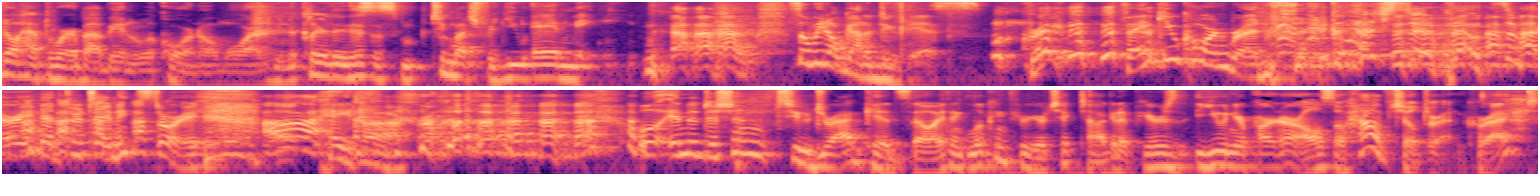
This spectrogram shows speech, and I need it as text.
don't have to worry about being a LiqCour no more. You know, clearly this is too much for you and me. so we don't got to do this. Great. Thank you, Cornbread, for that question. That was a very entertaining story. Uh, ah, I hate her. Well, in addition to drag kids, though, I think looking through your TikTok, it appears you and your partner also have children, correct?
